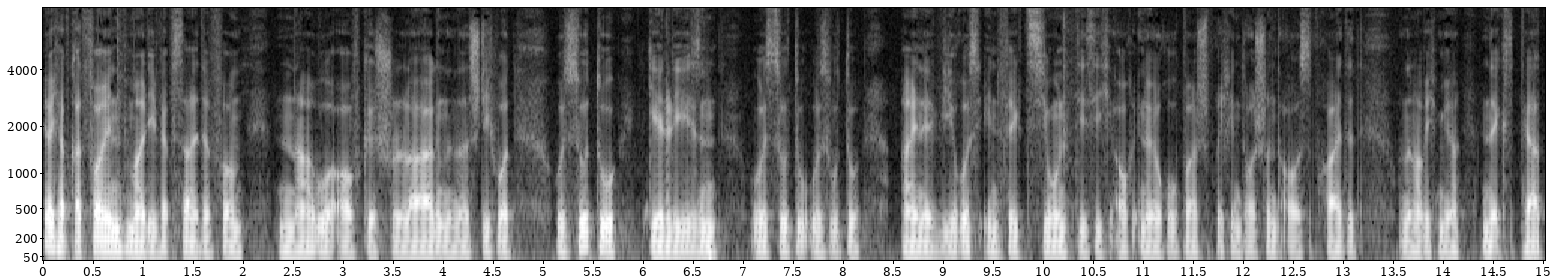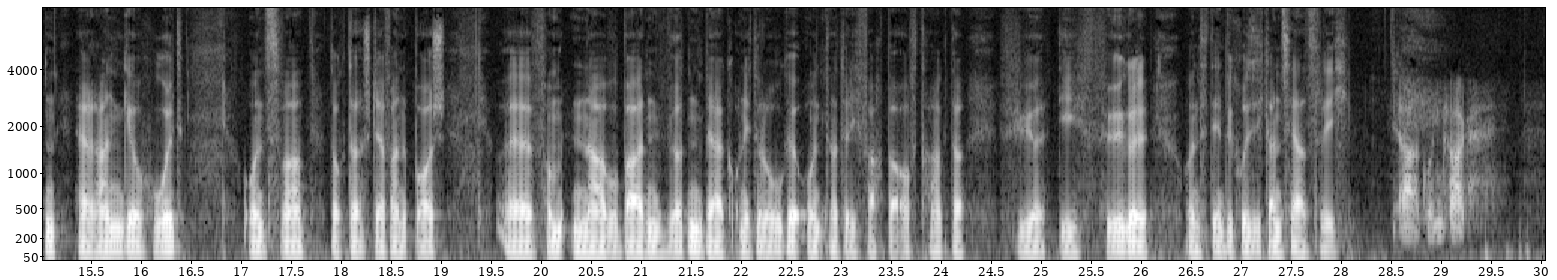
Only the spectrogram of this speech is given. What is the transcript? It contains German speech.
Ja, ich habe gerade vorhin mal die Webseite vom NABU aufgeschlagen und das Stichwort Usutu gelesen. Usutu, Usutu, eine Virusinfektion, die sich auch in Europa, sprich in Deutschland ausbreitet. Und dann habe ich mir einen Experten herangeholt, und zwar Dr. Stefan Bosch äh, vom NABU Baden-Württemberg, Ornithologe und natürlich Fachbeauftragter für die Vögel. Und den begrüße ich ganz herzlich. Ja, guten Tag.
